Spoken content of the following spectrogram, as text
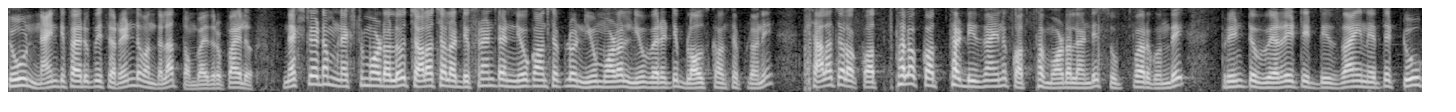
two ninety five rupees రెండు వందల తొంభై ఐదు రూపాయలు. Next item next model. చాలా చాలా డిఫరెంట్ అండ్ న్యూ కాన్సెప్ట్లో new model new variety blouse కాన్సెప్ట్లోని చాలా చాలా కొత్తలో కొత్త డిజైన్ కొత్త మోడల్ అండి. సూపర్గా ఉంది ప్రింట్ వెరైటీ డిజైన్ అయితే టూ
